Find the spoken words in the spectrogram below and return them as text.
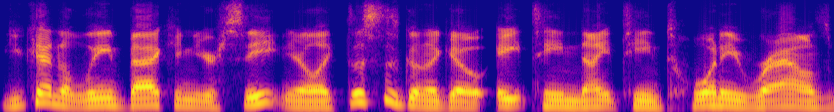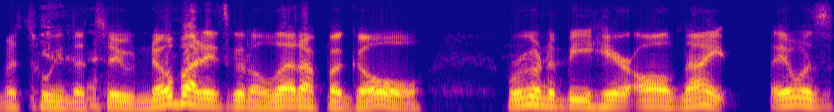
you kind of lean back in your seat and you're like, this is going to go 18, 19, 20 rounds between the two. Nobody's going to let up a goal. We're going to be here all night. It was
